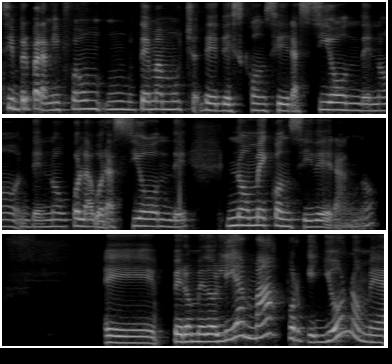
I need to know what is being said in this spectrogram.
siempre para mí fue un, tema mucho de desconsideración, de no, de no colaboración, de no me consideran, ¿no? Eh, pero me dolía más porque yo no me,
